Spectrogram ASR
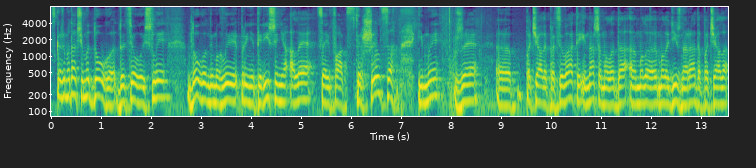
Скажімо так, що ми довго до цього йшли, довго не могли прийняти рішення, але цей факт свершився, і ми вже почали працювати, і наша молода, е, молодіжна рада почала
